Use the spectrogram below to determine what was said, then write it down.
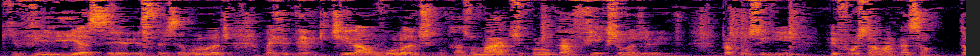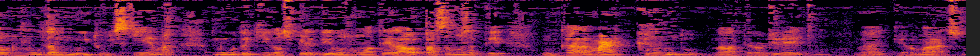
que viria a ser esse terceiro volante, mas ele teve que tirar um volante, no caso o Matos, e colocar fixo na direita, para conseguir reforçar a marcação. Então não muda muito o esquema, muda que nós perdemos um lateral e passamos a ter um cara marcando na lateral direita, né, que era o Madison.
